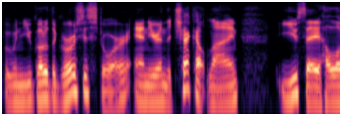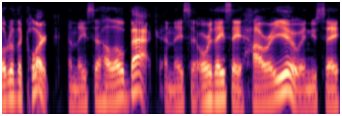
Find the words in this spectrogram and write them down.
When you go to the grocery store and you're in the checkout line, you say hello to the clerk and they say hello back and they say or they say how are you? And you say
